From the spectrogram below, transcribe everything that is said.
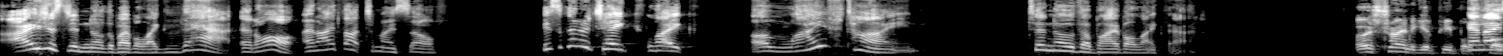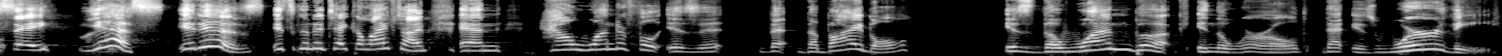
I just didn't know the Bible like that at all. And I thought to myself, it's going to take like a lifetime to know the Bible like that. I was trying to give people. And hope. I say, yes, it is. It's going to take a lifetime. And how wonderful is it that the Bible is the one book in the world that is worthy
